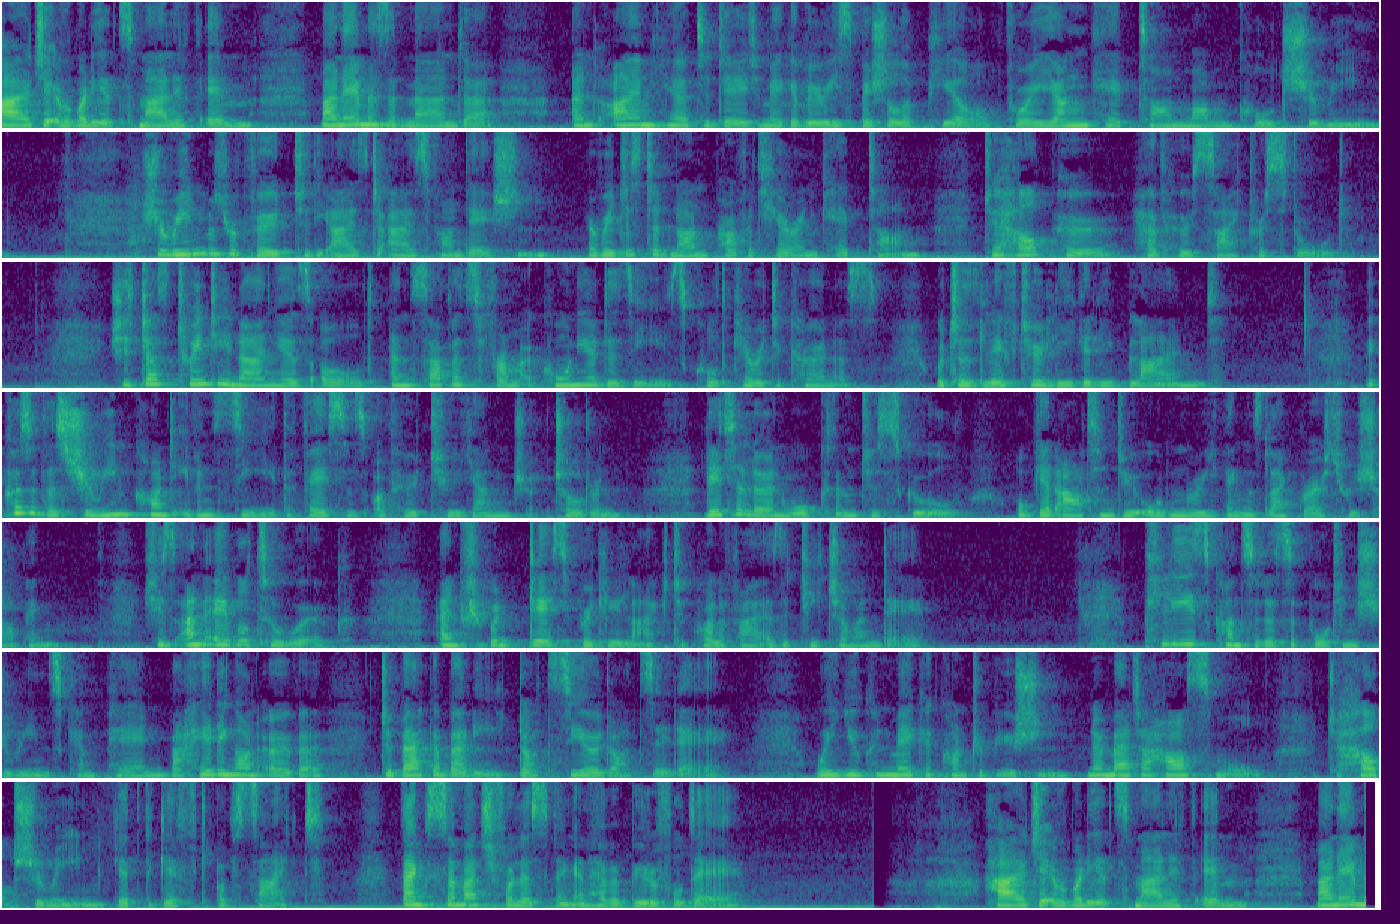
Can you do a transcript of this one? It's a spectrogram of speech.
Hi to everybody at Smile FM. My name is Amanda, and I am here today to make a very special appeal for a young Cape Town mom called Shireen. Shireen was referred to the Eyes to Eyes Foundation, a registered non-profit here in Cape Town, to help her have her sight restored. She's just 29 years old and suffers from a cornea disease called keratoconus, which has left her legally blind. Because of this, Shireen can't even see the faces of her two young children, let alone walk them to school or get out and do ordinary things like grocery shopping. She's unable to work and she would desperately like to qualify as a teacher one day. Please consider supporting Shireen's campaign by heading on over to backabuddy.co.za where you can make a contribution, no matter how small, to help Shireen get the gift of sight. Thanks so much for listening and have a beautiful day. Hi to everybody at Smile FM. My name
